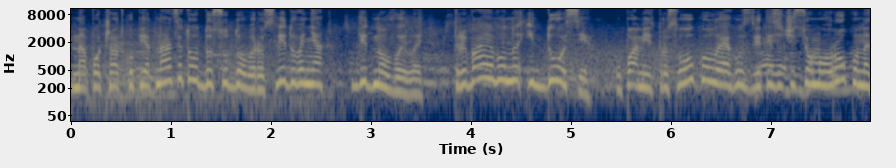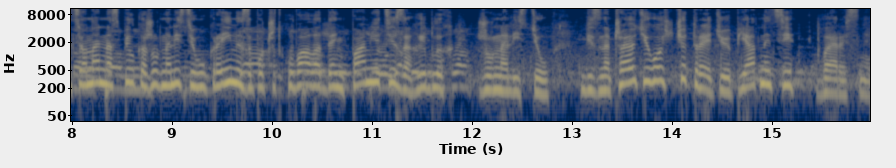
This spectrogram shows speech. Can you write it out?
На початку 15-го досудове розслідування відновили. Триває воно і досі. У пам'ять про свого колегу з 2007 року Національна спілка журналістів України започаткувала День пам'яті загиблих журналістів. Відзначають його щотретьої п'ятниці вересня.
